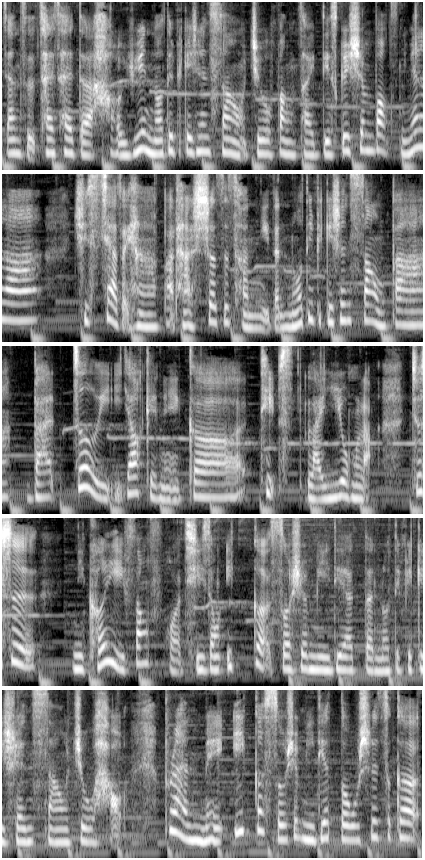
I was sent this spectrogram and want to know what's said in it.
这样子猜猜的好运 notification sound 就放在 description box 里面啦，去下载它，把它设置成你的 notification sound 吧。But 这里要给你一个 tips 来用啦，就是。你可以放火其中一个 social media 的 notification sound 就好，不然每一个 social media 都是这个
